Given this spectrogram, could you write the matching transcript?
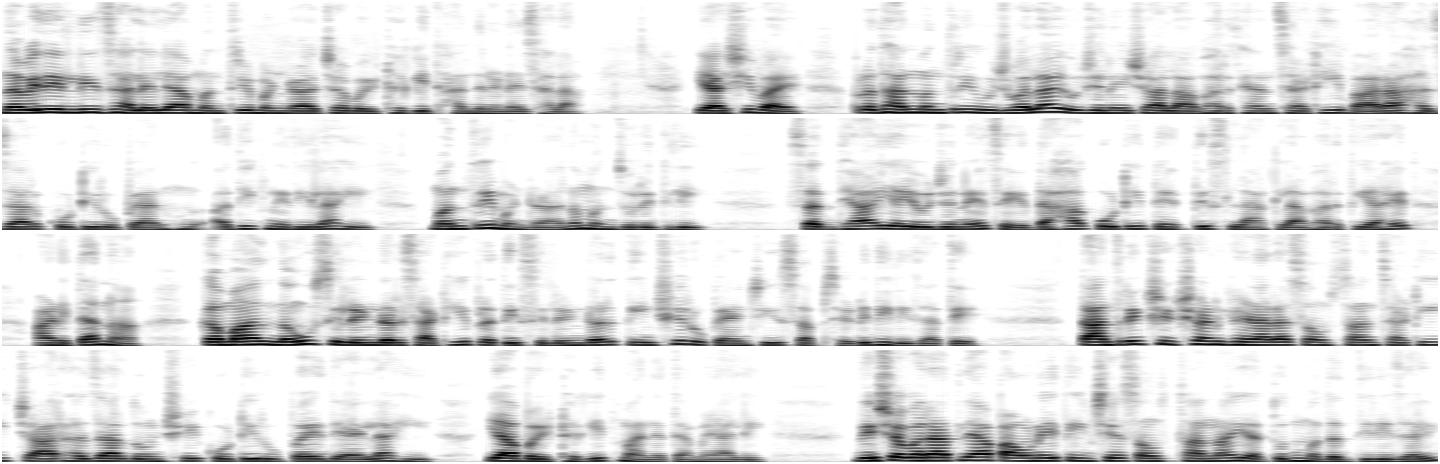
नवी दिल्लीत झालेल्या मंत्रिमंडळाच्या बैठकीत हा निर्णय झाला. याशिवाय प्रधानमंत्री उज्ज्वला योजनेच्या लाभार्थ्यांसाठी बारा हजार कोटी रुपयांहून अधिक निधीलाही मंत्रिमंडळानं मंजुरी दिली. सध्या या योजनेचे दहा कोटी तेहतीस लाख लाभार्थी आहेत आणि त्यांना कमाल नऊ सिलेंडरसाठी प्रति सिलेंडर तीनशे रुपयांची सबसिडी दिली जाते. तांत्रिक शिक्षण घेणाऱ्या संस्थांसाठी चार हजार दोनशे कोटी रुपये द्यायलाही या बैठकीत मान्यता मिळाली. देशभरातल्या पावणे तीनशे संस्थांना यातून मदत दिली जाईल.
